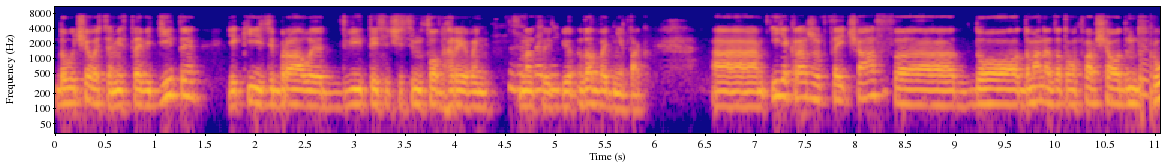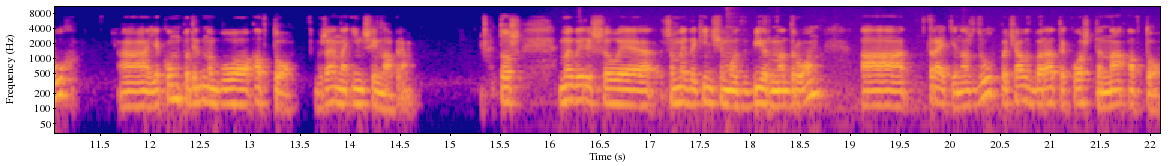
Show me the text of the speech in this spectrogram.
Долучилися місцеві діти, які зібрали 2700 гривень За на два цей дні. за два дні. Так. Е, і якраз в цей час е, до, до мене зателефонував ще один друг, е, якому потрібно було авто вже на інший напрям. Тож ми вирішили, що ми закінчимо збір на дрон. А третій наш друг почав збирати кошти на авто.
